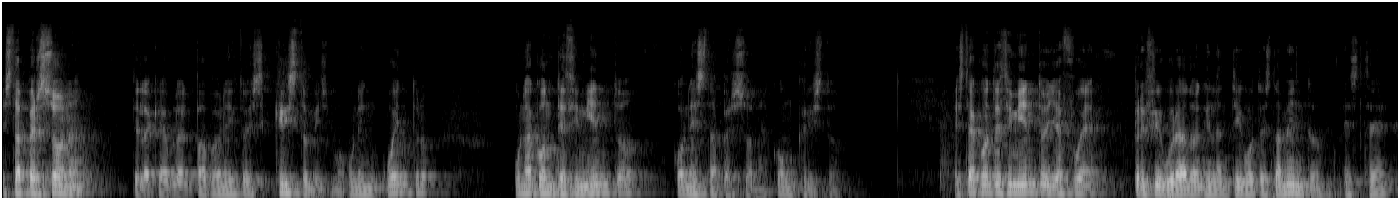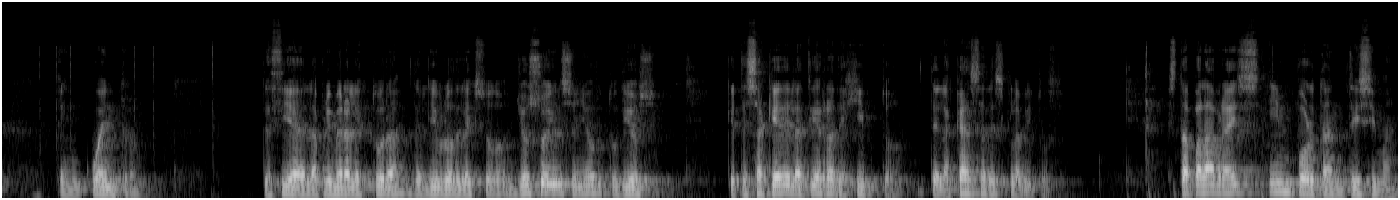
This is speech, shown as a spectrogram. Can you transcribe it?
Esta persona de la que habla el Papa Benedicto es Cristo mismo, un encuentro, un acontecimiento con esta persona, con Cristo. Este acontecimiento ya fue prefigurado en el Antiguo Testamento, este encuentro Decía en la primera lectura del libro del Éxodo, yo soy el Señor tu Dios, que te saqué de la tierra de Egipto, de la casa de esclavitud. Esta palabra es importantísima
